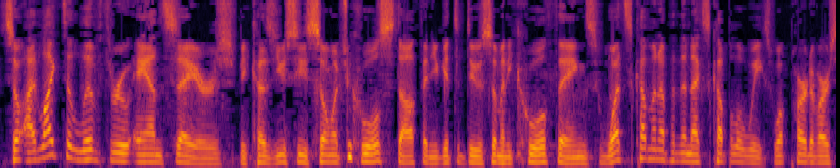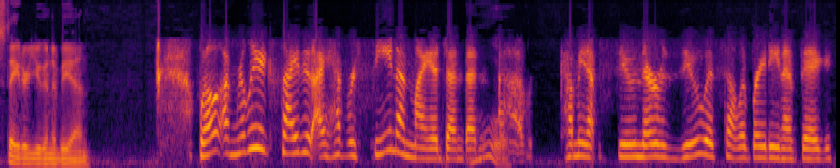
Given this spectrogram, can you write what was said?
So I'd like to live through Anne Sayers because you see so much cool stuff and you get to do so many cool things. What's coming up in the next couple of weeks? What part of our state are you going to be in? Well, I'm really excited. I have Racine on my agenda uh, coming up soon. Their zoo is celebrating a big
